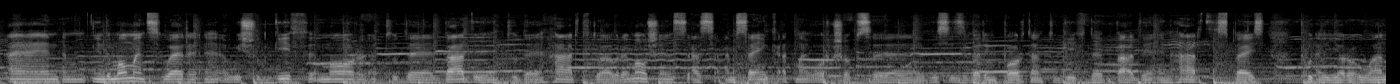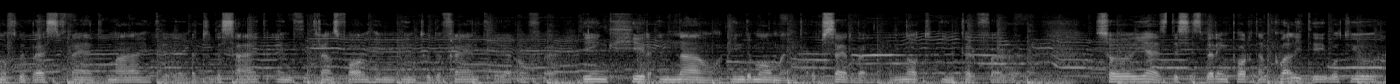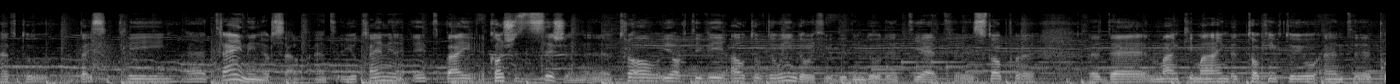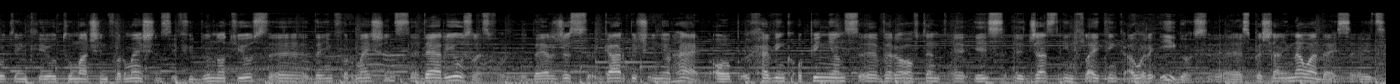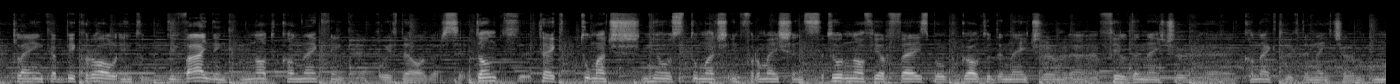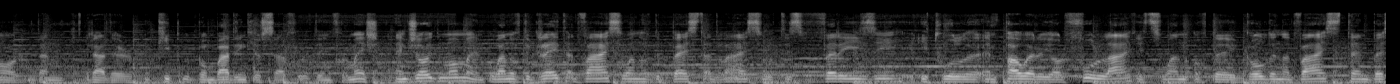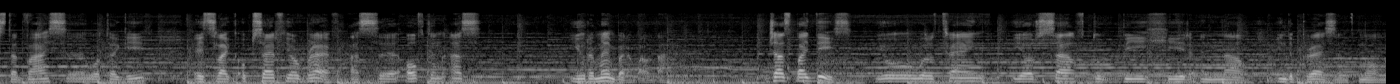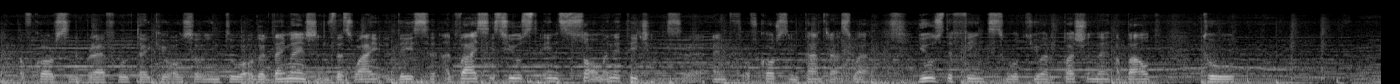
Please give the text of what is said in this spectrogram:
and um, in the moments where uh, we should give more to the body, to the heart, to our emotions, as I'm saying at my workshops, uh, this is very important to give the body and heart space, put uh, your one of the best friend mind uh, to the side and transform him into the friend uh, of uh, being here and now, in the moment, observer, not interferer. So yes, this is very important quality what you have to basically uh, train in yourself and you train it by conscious decision. Uh, throw your TV out of the window if you didn't do that yet. Uh, stop uh, uh, the monkey mind talking to you and uh, putting you too much information. If you do not use the information, they are useless for you. They are just garbage in your head. Or having opinions very often is just inflating our egos, especially nowadays. It's playing a big role into dividing, not connecting uh, with the others. Don't take too much news, too much information. Turn off your Facebook, go to the nature, uh, feel the nature, uh, connect with the nature more than rather keep bombarding yourself with the information. Enjoy the moment. One of the great advice, one of the best advice, what is very easy, it will empower your full life. It's one of the golden advice, 10 best advice uh, what I give. It's like observe your breath as uh, often as you remember about that. Just by this, you will train yourself to be here and now, in the present moment. Of course, the breath will take you also into other dimensions. That's why this advice is used in so many teachings, uh, and of course in Tantra as well. Use the things what you are passionate about to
